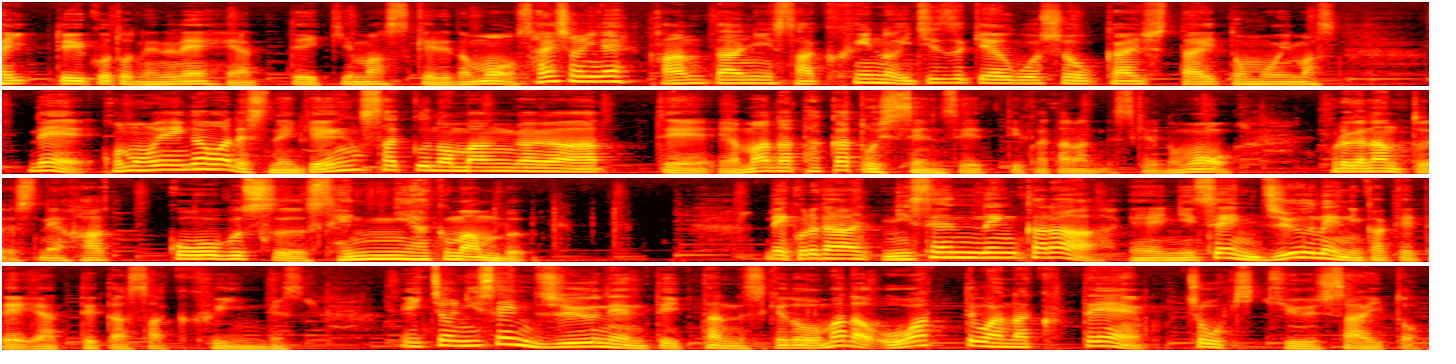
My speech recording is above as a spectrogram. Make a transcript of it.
はい。ということでね、やっていきますけれども、最初にね、簡単に作品の位置づけをご紹介したいと思います。で、この映画はですね、原作の漫画があって、山田隆俊先生っていう方なんですけれども、これがなんとですね、発行部数1200万部。で、これが2000年から2010年にかけてやってた作品です。一応2010年って言ったんですけど、まだ終わってはなくて、長期休載と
